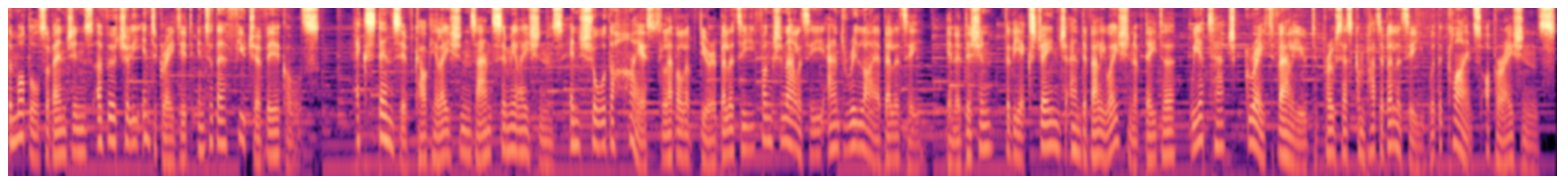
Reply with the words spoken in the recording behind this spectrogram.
the models of engines are virtually integrated into their future vehicles. Extensive calculations and simulations ensure the highest level of durability, functionality and reliability. In addition, for the exchange and evaluation of data, we attach great value to process compatibility with the client's operations.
